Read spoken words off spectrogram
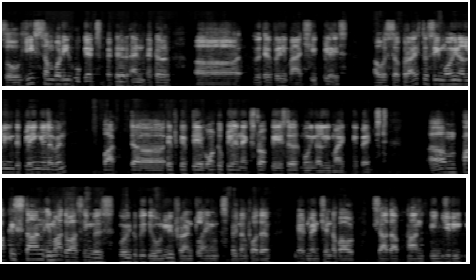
So he's somebody who gets better and better uh, with every match he plays. I was surprised to see Moeen Ali in the playing 11, but uh, if, if they want to play an extra pacer, Moeen Ali might be benched. Um, Pakistan, Imad Wasim is going to be the only frontline spinner for them. We had mentioned about Shadab Khan's injury,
